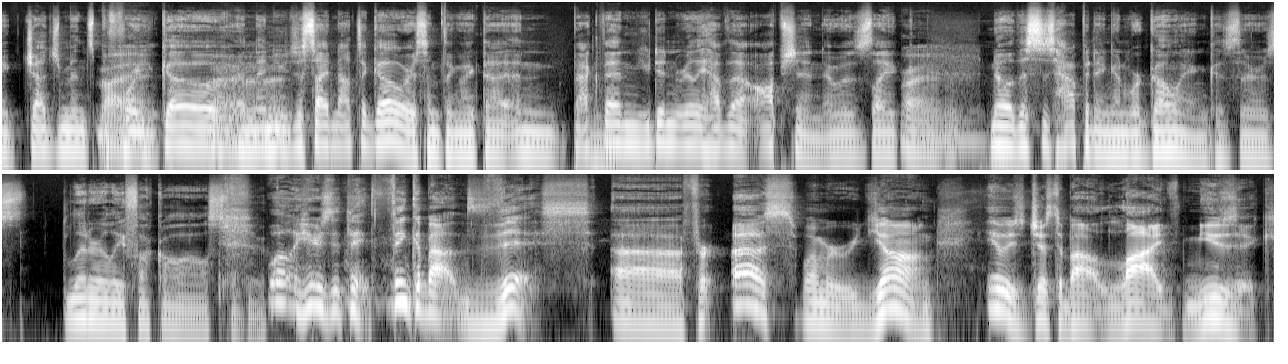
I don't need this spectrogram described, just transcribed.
make judgments before you go Right, and then you decide not to go or something like that. And back then you didn't really have that option. It was like, Right. no, this is happening and we're going because there's literally fuck all else to do. Well, here's the thing. Think about this. Uh, for us, when we were young, it was just about live music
